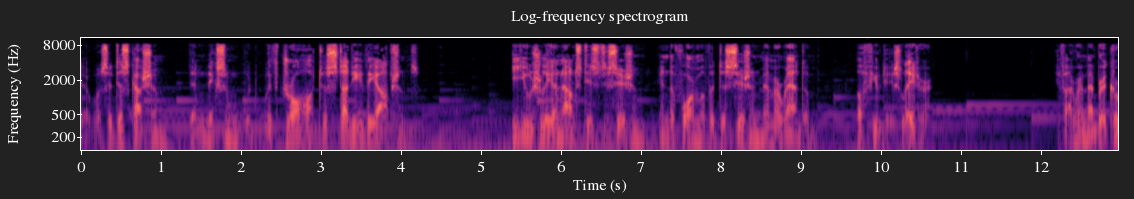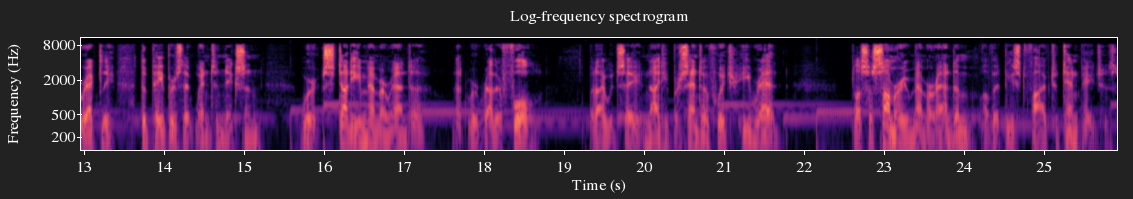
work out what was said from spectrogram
There was a discussion, then Nixon would withdraw to study the options. He usually announced his decision in the form of a decision memorandum a few days later. If I remember correctly, the papers that went to Nixon were study memoranda that were rather full but I would say 90% of which he read, plus a summary memorandum of at least five to ten pages.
